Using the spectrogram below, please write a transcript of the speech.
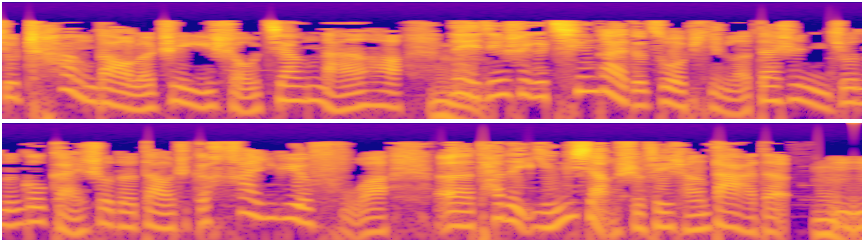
就唱到了这一首《江南》哈。那已经是一个清代的作品了，但是你就能够感受得到这个汉乐府啊，呃，它的影响是非常大的。嗯，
